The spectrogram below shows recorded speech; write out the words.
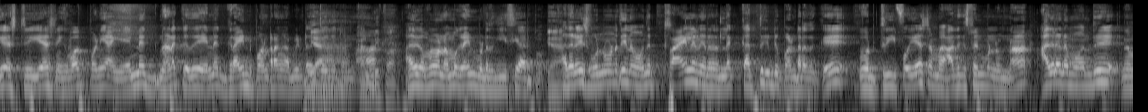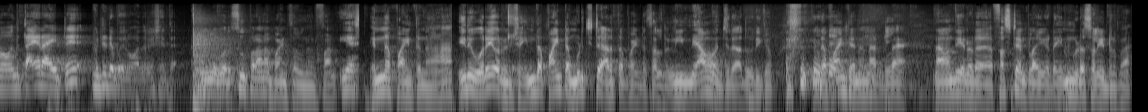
இயர்ஸ் த்ரீ இயர்ஸ் நீங்கள் ஒர்க் பண்ணி அங்கே என்ன நடக்குது என்ன கிரைண்ட் பண்ணுறாங்க அப்படின்றது தெரிஞ்சிட்டோம்னா. அதுக்கப்புறமா நம்ம கிரைண்ட் பண்ணுறதுக்கு ஈஸியாக இருக்கும். அதர்வைஸ் ஒன்று ஒன்றுத்தையும் நம்ம வந்து ட்ரையல் அண்ட் எரரில் கற்றுக்கிட்டு பண்ணுறதுக்கு ஒரு த்ரீ ஃபோர் இயர்ஸ் நம்ம அதுக்கு ஸ்பெண்ட் பண்ணோம்னா அதில் நம்ம வந்து நம்ம வந்து டயர் ஆகிட்டு விட்டுட்டு போயிடுவோம் அந்த விஷயத்த. உங்களுக்கு ஒரு சூப்பரான பாயிண்ட் சொல்லுங்க இர்ஃபான். Yes. என்ன பாயிண்ட்னா இது ஒரே ஒரு நிமிஷம். இந்த பாயிண்ட்டை முடிச்சுட்டு அடுத்த பாயிண்ட்டை சொல்றேன். நீ ஞாபகம் வச்சுது அது வரைக்கும். இந்த பாயிண்ட் என்னன்னா இருக்குல்ல நான் வந்து என்னோட ஃபர்ஸ்ட் எம்ப்ளாயி கிட்ட இன்னும் கூட சொல்லிட்டு இருப்பேன்.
